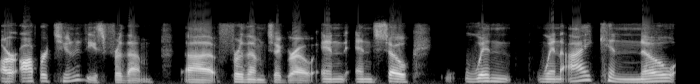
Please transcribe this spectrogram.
are opportunities for them uh, for them to grow. And and so when when I can know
